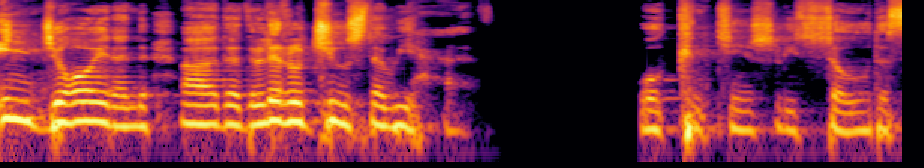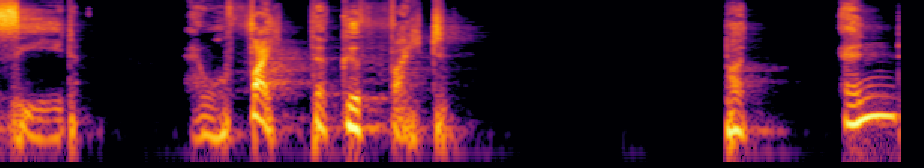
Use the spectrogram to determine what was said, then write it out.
enjoy it and uh, the, the little juice that we have. We'll continuously sow the seed and we'll fight the good fight. But end,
